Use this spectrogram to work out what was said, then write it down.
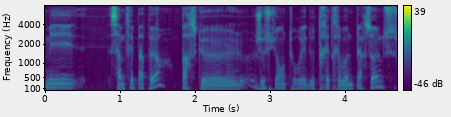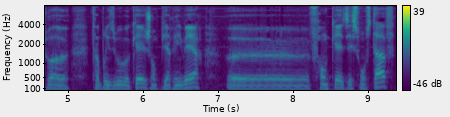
Mais ça me fait pas peur parce que je suis entouré de très très bonnes personnes, que ce soit Fabrice Boboquet, Jean-Pierre River, Francaise et son staff,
